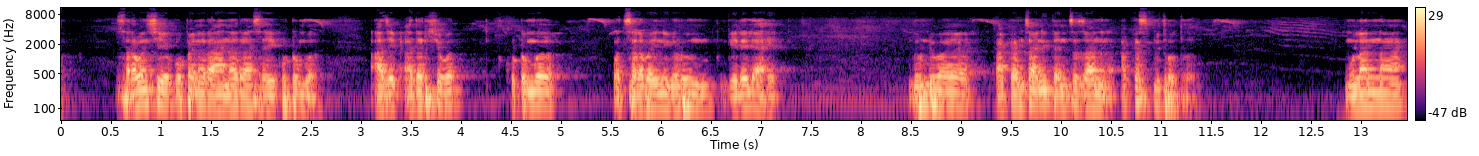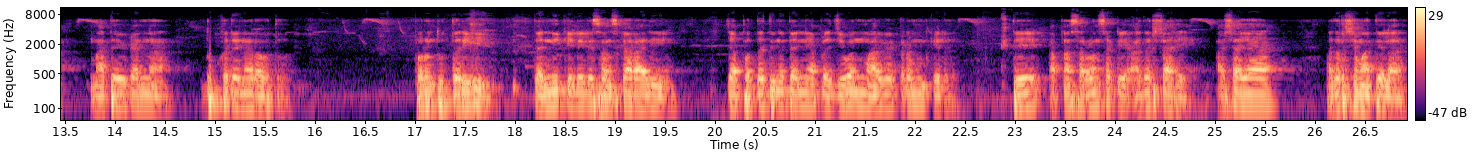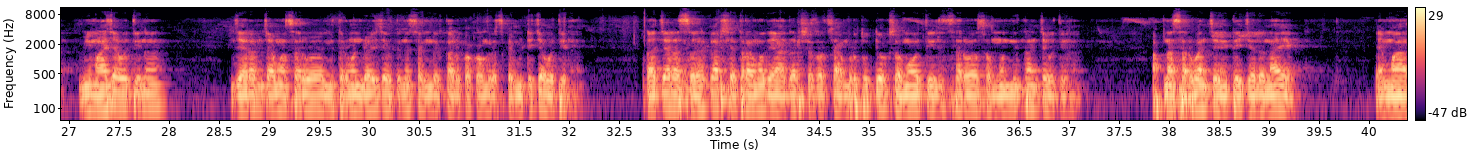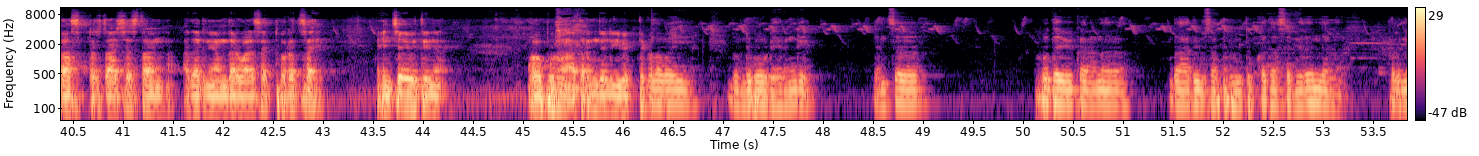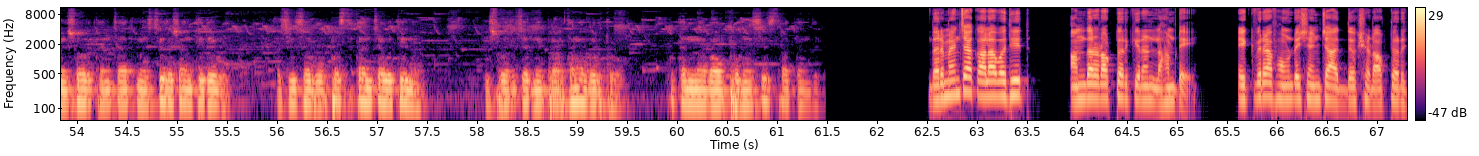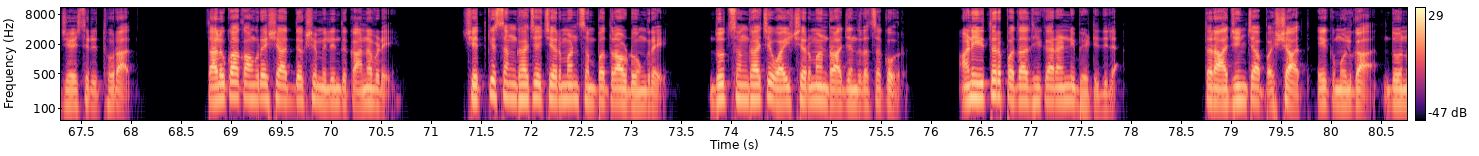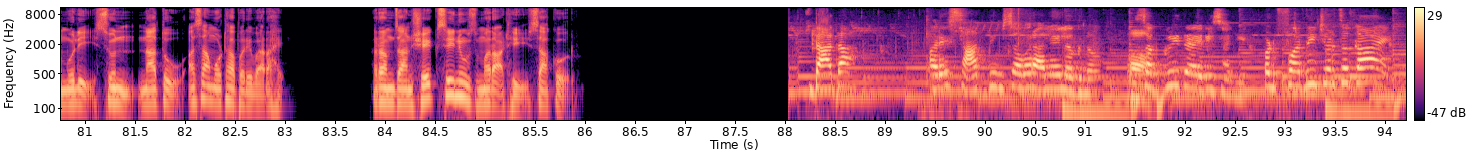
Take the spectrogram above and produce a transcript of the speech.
सर्वांशी एकोप्यानं राहणारं असं हे कुटुंब आज एक आदर्शवत कुटुंब वत्सलाबाईंनी घडून गेलेले आहेत धोंडीबा काकांचं आणि त्यांचं जाणं आकस्मित होतं. मुलांना नातेवाईकांना दुःख देणारं होतं. परंतु तरीही त्यांनी केलेले संस्कार आणि ज्या पद्धतीनं त्यांनी आपलं जीवन मार्गक्रमण केलं ते आपणा सर्वांसाठी आदर्श आहे. अशा या आदर्श मातेला मी माझ्या वतीनं जयराम चामा सर्व मित्रमंडळीच्या वतीनं संघ तालुका काँग्रेस कमिटीच्या वतीनं राज्याला सहकार क्षेत्रामध्ये आदर्शाचा अमृत उद्योग समूहातील सर्व संबंधितांच्या वतीनं आपणा सर्वांचे नेते जलनायक या महाराष्ट्राचं आशस्थान आदरणीय आमदार बाळासाहेब थोरात साहेब यांच्या वतीनं भावपूर्ण आदरांजली व्यक्त कलाबाई धोंडीभाऊ डेरंगे यांचं हृदयविकारानं दहा दिवसापूर्वी दुःखद असं निधन झालं. परमेश्वर त्यांच्या आत्म्यास चिरशांती देव अशी सर्व उपस्थितांच्या वतीनं ईश्वरचरणी प्रार्थना करतो. व त्यांना भावपूर्ण अशी श्रद्धांजली. दरम्यानच्या कालावधीत आमदार डॉक्टर किरण लहामटे एकविरा फाउंडेशनच्या अध्यक्ष डॉक्टर जयश्री थोरात तालुका काँग्रेसचे अध्यक्ष मिलिंद कानवडे शेतकी संघाचे चेअरमन संपतराव डोंगरे दूध संघाचे व्हाईस चेअरमन राजेंद्र चकोर आणि इतर पदाधिकाऱ्यांनी भेटी दिल्या. तर आजींच्या पश्चात एक मुलगा दोन मुली सून नातू असा मोठा परिवार आहे. Ramzan Shaikh C news Marathi Sakor. दादा अरे सात दिवसावर आले लग्न. सगळी तयारी झाली पण फर्निचरचं काय?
